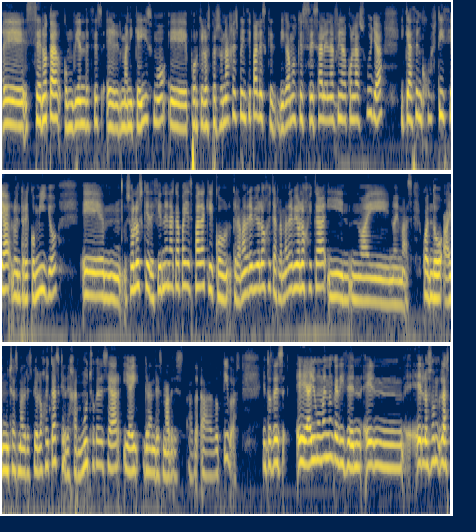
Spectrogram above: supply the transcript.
eh, se nota, como bien dices, el maniqueísmo porque los personajes principales que digamos que se salen al final con la suya y que hacen justicia, lo entrecomillo, eh, son los que defienden a capa y espada que, con, que la madre biológica es la madre biológica y no hay, no hay más. Cuando hay muchas madres biológicas que dejan mucho que desear y hay grandes madres adoptivas. Entonces, eh, hay un momento en que dicen, en, las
